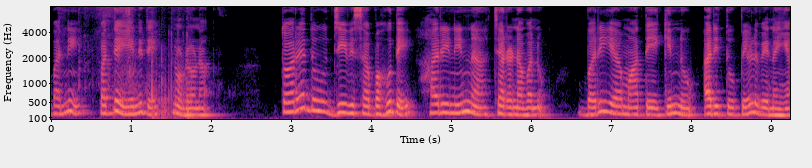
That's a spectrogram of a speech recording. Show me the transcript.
ಬನ್ನಿ, ಪದ್ಯ ಏನಿದೆ ನೋಡೋಣ. ತೊರೆದು ಜೀವಿಸಬಹುದೇ ಹರಿನಿನ್ನ ಚರಣವನು. ಬರಿಯ ಮಾತೇಕಿನ್ನು ಅರಿತು ಪೇಳುವೆನಯ್ಯ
